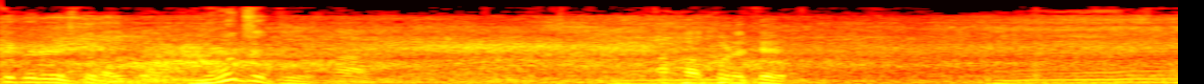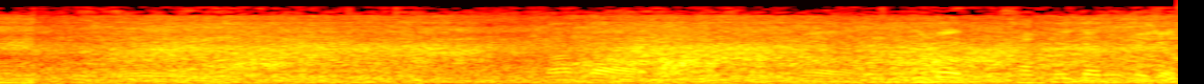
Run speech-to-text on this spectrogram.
てくれる人がいて。うん、野宿？はい。あこれで。なんか、今乾杯会の時は。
